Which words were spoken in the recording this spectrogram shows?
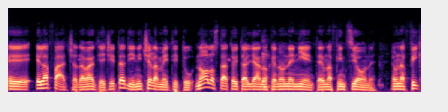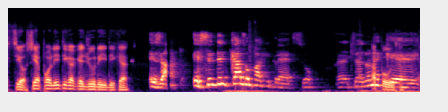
e, e, la faccia davanti ai cittadini ce la metti tu, non lo Stato italiano che non è niente, è una finzione, è una ficzione sia politica che giuridica. Esatto, e se del caso paghi prezzo, eh, cioè non Appunto. è che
